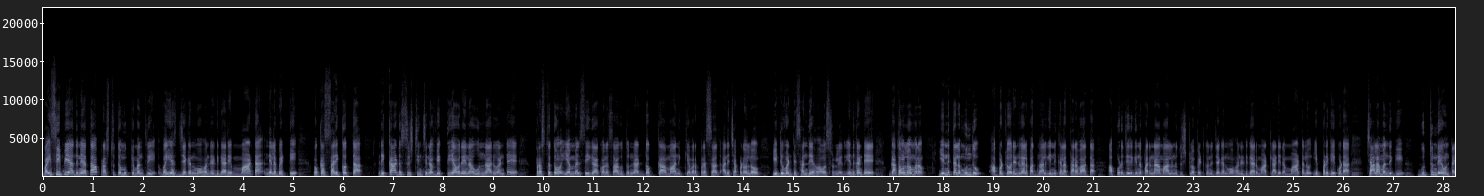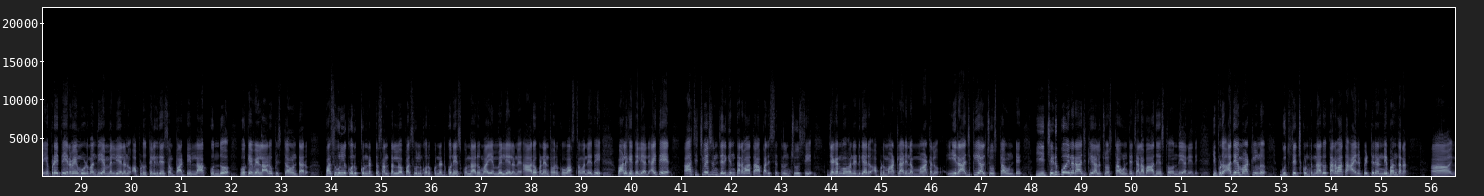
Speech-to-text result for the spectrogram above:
YCP అధినేత ప్రస్తుత ముఖ్యమంత్రి వైఎస్ జగన్మోహన్ రెడ్డి గారి మాట నిలబెట్టి ఒక సరికొత్త రికార్డు సృష్టించిన వ్యక్తి ఎవరైనా ఉన్నారు అంటే ప్రస్తుతం ఎమ్మెల్సీగా కొనసాగుతున్న డొక్కా మాణిక్యవరప్రసాద్ అని చెప్పడంలో ఎటువంటి సందేహం అవసరం లేదు. ఎందుకంటే గతంలో మనం ఎన్నికల ముందు అప్పట్లో రెండు వేల పద్నాలుగు ఎన్నికల తర్వాత అప్పుడు జరిగిన పరిణామాలను దృష్టిలో పెట్టుకుని జగన్మోహన్ రెడ్డి గారు మాట్లాడిన మాటలు ఇప్పటికీ కూడా చాలామందికి గుర్తుండే ఉంటాయి. ఎప్పుడైతే ఇరవై మూడు మంది ఎమ్మెల్యేలను అప్పుడు తెలుగుదేశం పార్టీ లాక్కుందో ఓకే వీళ్ళు ఆరోపిస్తూ ఉంటారు. పశువులను కొనుక్కున్నట్టు సంతల్లో పశువులను కొనుక్కున్నట్టు కొనేసుకున్నారు మా ఎమ్మెల్యేలని. ఆ ఆరోపణ ఎంతవరకు వాస్తవం అనేది వాళ్ళకే తెలియాలి. అయితే ఆ సిచ్యువేషన్ జరిగిన తర్వాత ఆ పరిస్థితులను చూసి జగన్మోహన్ రెడ్డి గారు అప్పుడు మాట్లాడిన మాటలు ఈ రాజకీయాలు చూస్తూ ఉంటే ఈ చెడిపోయిన రాజకీయాలు చూస్తూ ఉంటే చాలా బాధేస్తోంది అనేది. ఇప్పుడు అదే మాటలను గుర్తు తెచ్చుకుంటున్నారు. తర్వాత ఆయన పెట్టిన నిబంధన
